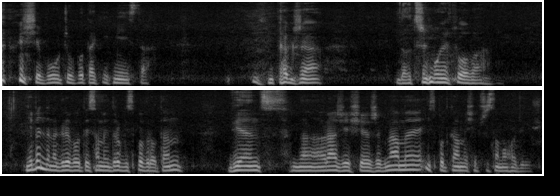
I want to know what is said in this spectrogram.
się włóczył po takich miejscach. Także dotrzymuję słowa. Nie będę nagrywał tej samej drogi z powrotem, więc na razie się żegnamy i spotkamy się przy samochodzie już.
